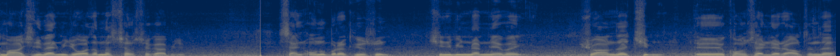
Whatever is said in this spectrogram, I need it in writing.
maaşını vermeyince o adam nasıl çalışacak abicim? Sen onu bırakıyorsun. Şimdi bilmem ne ve şu anda çim e, konserleri altında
